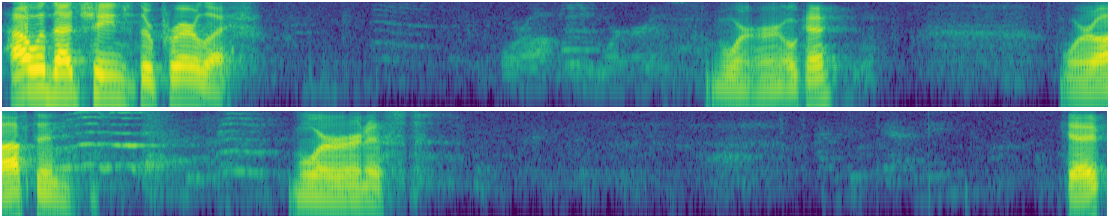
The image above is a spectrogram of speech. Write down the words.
How would that change their prayer life? More often and more earnest. More okay. More often, more earnest. Okay.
